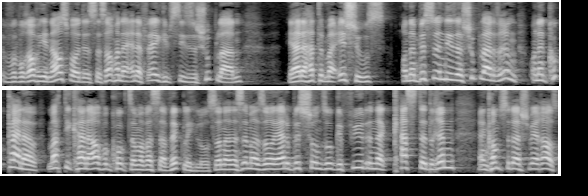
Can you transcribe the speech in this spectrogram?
worauf ich hinaus wollte, ist, dass auch in der NFL gibt es diese Schubladen. Ja, der hatte mal Issues. Und dann bist du in dieser Schublade drin und dann guckt keiner, macht die keiner auf und guckt, sag mal, was ist da wirklich los? Sondern es ist immer so, ja, du bist schon so gefühlt in der Kaste drin, dann kommst du da schwer raus.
